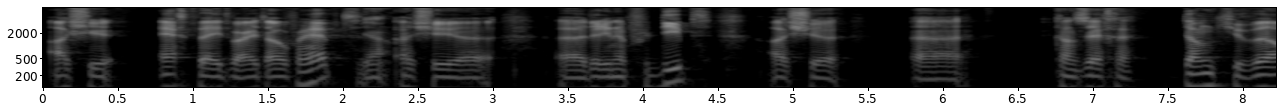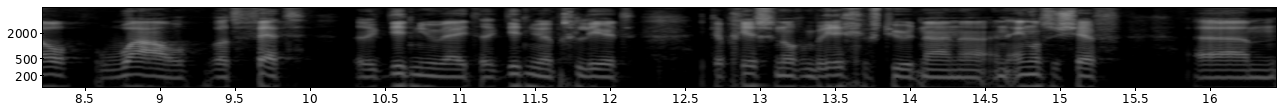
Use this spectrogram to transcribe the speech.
Als je echt weet waar je het over hebt. Ja. Als je eh, erin hebt verdiept. Als je eh, kan zeggen, dank je wel. Wauw, wat vet dat ik dit nu weet, dat ik dit nu heb geleerd. Ik heb gisteren nog een bericht gestuurd naar een, eh, een Engelse chef... ehm,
